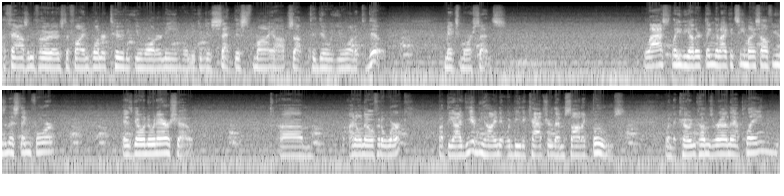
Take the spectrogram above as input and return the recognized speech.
a thousand photos to find one or two that you want or need when you can just set this Miops up to do what you want it to do? Makes more sense. Lastly, the other thing that I could see myself using this thing for is going to an air show. Um, I don't know if it'll work, but the idea behind it would be to capture them sonic booms when the cone comes around that plane,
